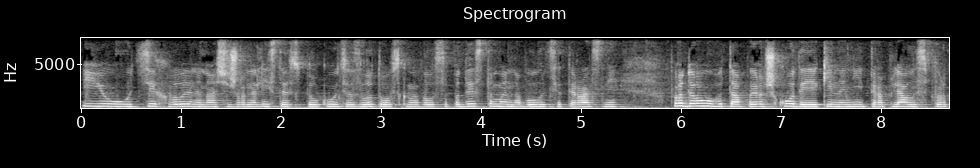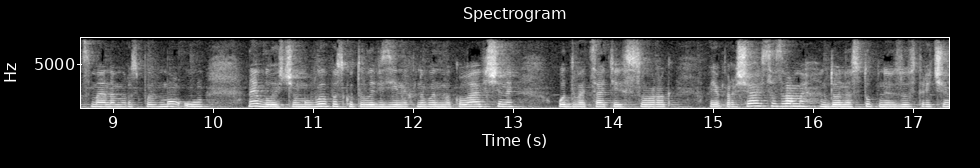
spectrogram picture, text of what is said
І у ці хвилини наші журналісти спілкуються з литовськими велосипедистами на вулиці Терасній. Про дорогу та перешкоди, які на ній трапляли спортсменам, розповімо у найближчому випуску телевізійних новин Миколаївщини о 20.40. А я прощаюся з вами до наступної зустрічі.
